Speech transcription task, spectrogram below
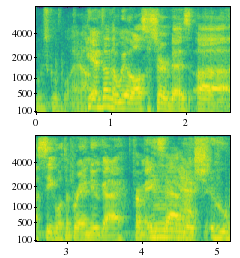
with Schoolboy at all. Hands on the Wheel also served as uh, a sequel to Brand New Guy from ASAP, yes. which who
